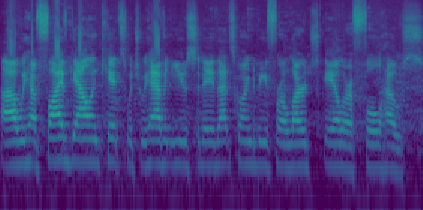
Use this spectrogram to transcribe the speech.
Uh, we have five gallon kits, which we haven't used today. That's going to be for a large scale or a full house.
